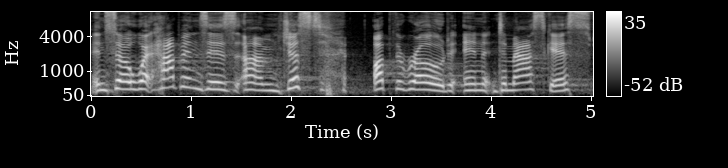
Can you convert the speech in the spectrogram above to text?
And so what happens is um, just up the road in Damascus,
